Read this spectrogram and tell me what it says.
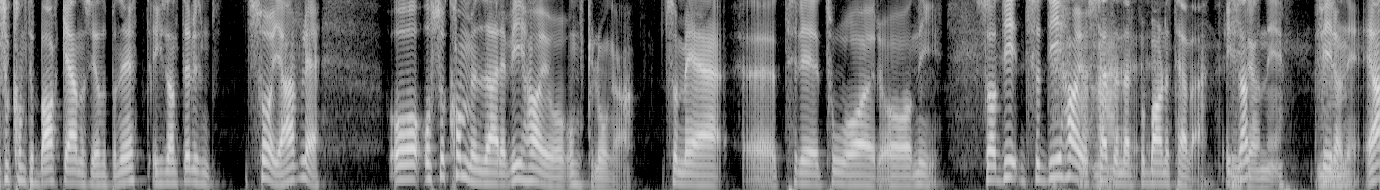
og så kom tilbake igjen og si det på nytt. Ikke sant? Det er liksom så jævlig. Og, og så kommer det der Vi har jo onkelunger som er eh, tre, to år og ni. Så de, så de har jo sett en del på barne-TV. Ikke sant? Fire og ni. Fire og Mm. ni, ja.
